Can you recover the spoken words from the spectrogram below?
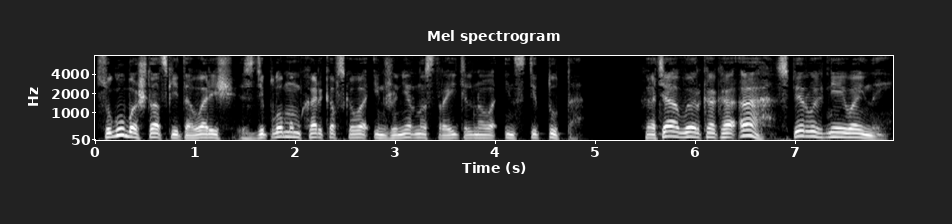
Сугубо штатский товарищ с дипломом Харьковского инженерно-строительного института. Хотя в РККА с первых дней войны.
